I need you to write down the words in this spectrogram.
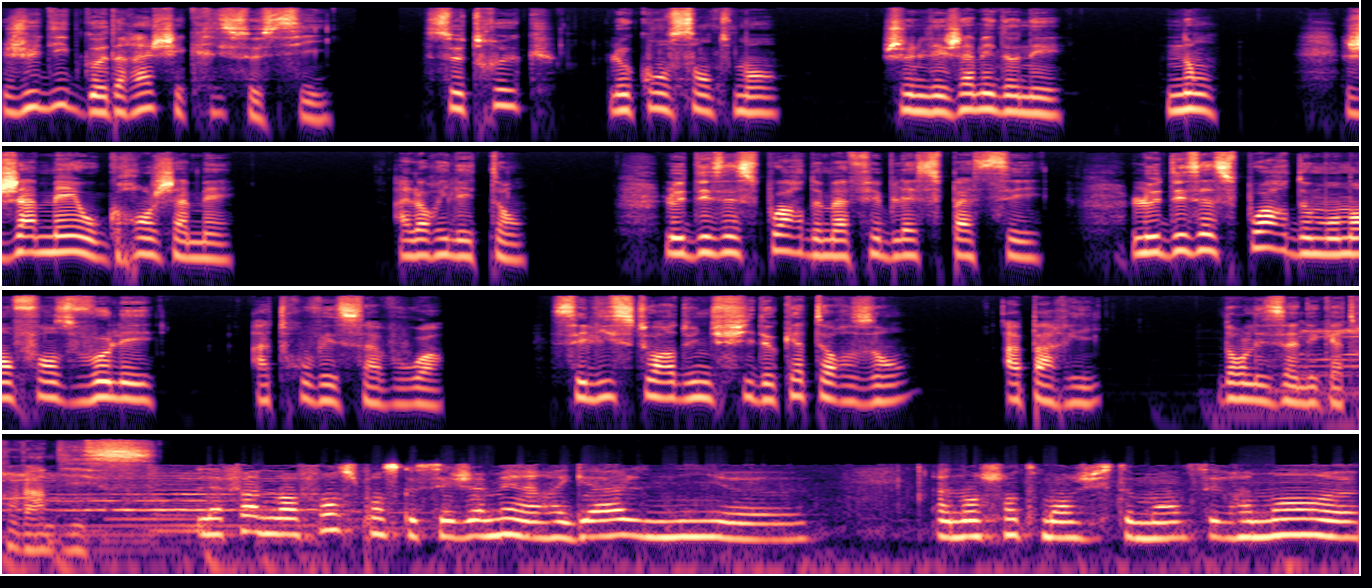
Judith Godrèche écrit ceci. Ce truc, le consentement, je ne l'ai jamais donné. Non, jamais au grand jamais. Alors il est temps. Le désespoir de ma faiblesse passée, le désespoir de mon enfance volée, a trouvé sa voie. C'est l'histoire d'une fille de 14 ans, à Paris, dans les années 90. La fin de l'enfance, je pense que c'est jamais un régal ni euh, un enchantement, justement. C'est vraiment. Euh,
